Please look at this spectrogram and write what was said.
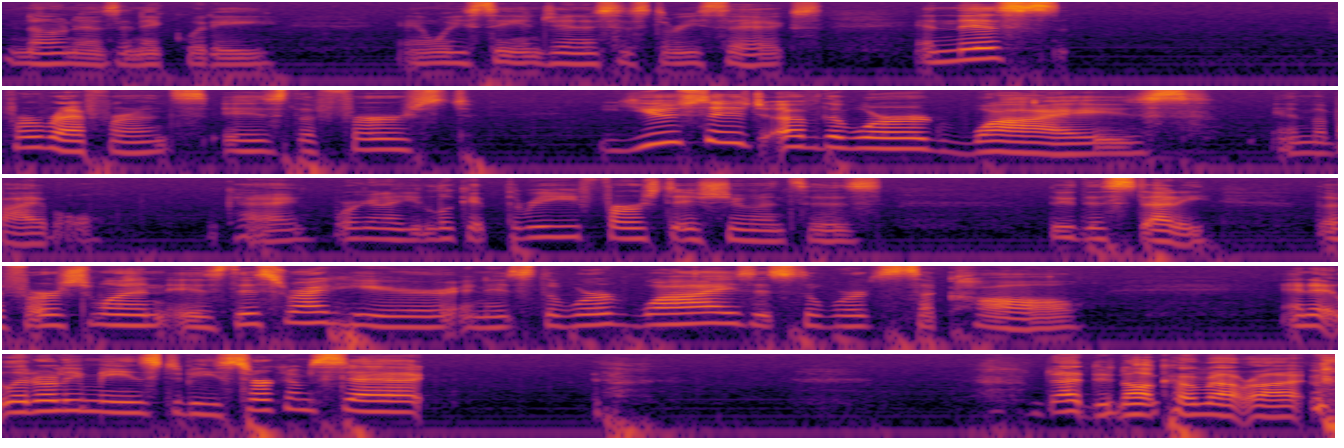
known as iniquity. And we see in Genesis 3 6. And this, for reference, is the first usage of the word wise in the Bible. Okay? We're going to look at three first issuances through this study. The first one is this right here, and it's the word wise, it's the word sakal, and it literally means to be circumspect. That did not come out right.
